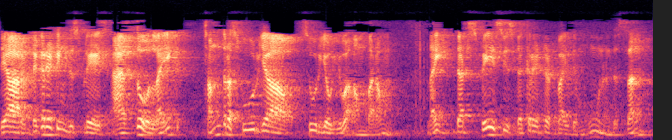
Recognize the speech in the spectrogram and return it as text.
they are decorating this place as though like Chandra Surya, Surya Yuva Ambaram. Like that space is decorated by the moon and the sun,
